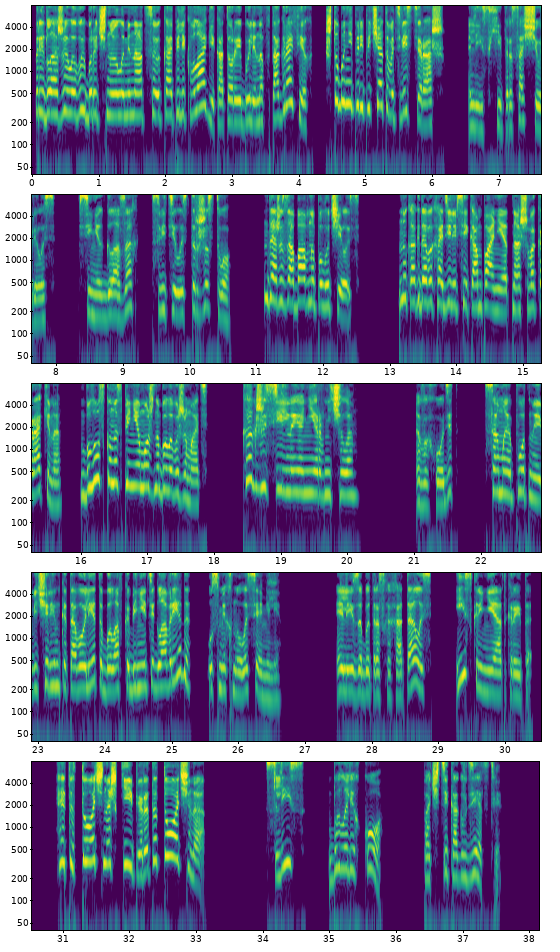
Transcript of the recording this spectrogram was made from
Предложила выборочную ламинацию капелек влаги, которые были на фотографиях, чтобы не перепечатывать весь тираж. Лис хитро сощурилась. В синих глазах светилось торжество. Даже забавно получилось. Но когда выходили всей компанией от нашего Кракена, блузку на спине можно было выжимать. Как же сильно я нервничала. Выходит, самая потная вечеринка того лета была в кабинете главреда, усмехнулась Эмили. Элизабет расхохоталась, искренне и открыто. «Это точно, шкипер, это точно!» С Лиз было легко, почти как в детстве.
